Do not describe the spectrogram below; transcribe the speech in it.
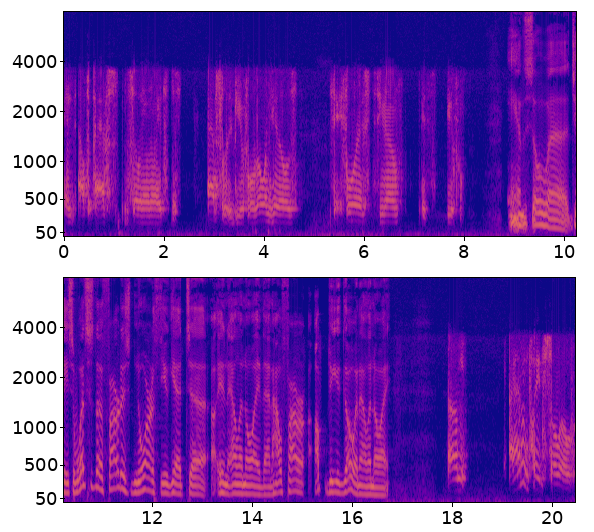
and Alto Pass in Southern Illinois. It's just absolutely beautiful. Rolling hills, thick forests. You know, it's beautiful. And so, uh, Jason, what's the farthest north you get uh, in Illinois? Then, how far up do you go in Illinois? Um, I haven't played solo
